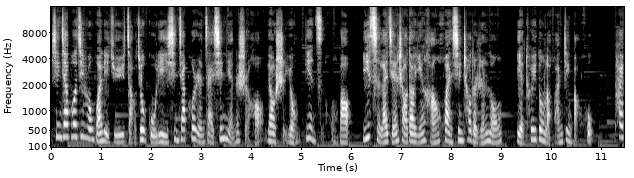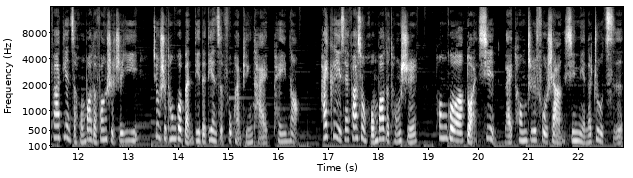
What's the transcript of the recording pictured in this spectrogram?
新加坡金融管理局早就鼓励新加坡人在新年的时候要使用电子红包，以此来减少到银行换新钞的人龙，也推动了环境保护。派发电子红包的方式之一就是通过本地的电子付款平台 PayNow，还可以在发送红包的同时，通过短信来通知附上新年的祝词，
